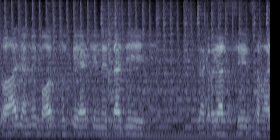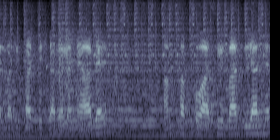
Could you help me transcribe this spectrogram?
तो आज हमें बहुत खुशी है कि नेताजी प्रगतिशील समाजवादी पार्टी कार्यालय में आ गए। हम सबको आशीर्वाद दिया है।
